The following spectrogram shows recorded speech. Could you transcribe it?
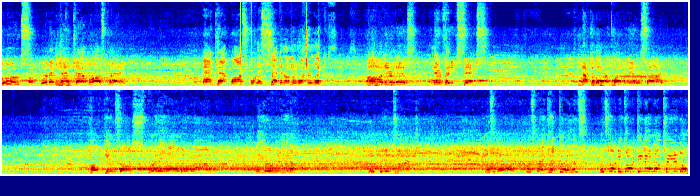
Boogs going to make Madcap Moss pay. Madcap Moss scored a seven on the Wonderlic. Oh, there it is. And there's a six. Nakamura caught on the other side. Pumpkins are sprayed all around the arena. Could be time. Let's go. What's Madcap doing? It's, it's gonna be dark in there, no candle.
